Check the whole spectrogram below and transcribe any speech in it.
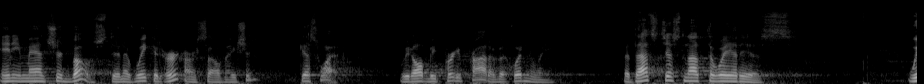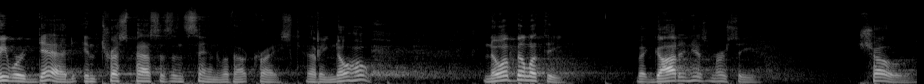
any man should boast. And if we could earn our salvation, guess what? We'd all be pretty proud of it, wouldn't we? But that's just not the way it is. We were dead in trespasses and sin without Christ, having no hope, no ability, but God in His mercy chose,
